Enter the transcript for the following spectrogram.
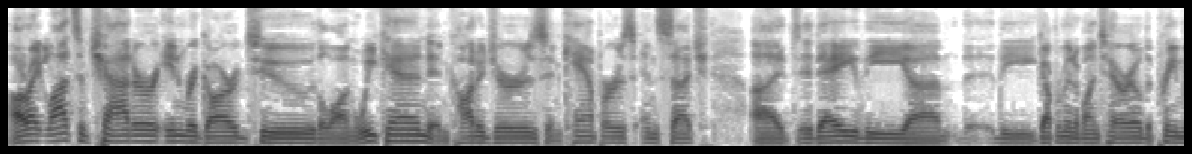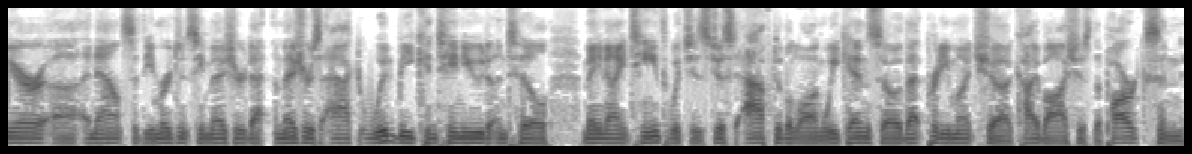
All right, lots of chatter in regard to the long weekend and cottagers and campers and such. Uh, today, the, uh, the, the government of Ontario, the premier, uh, announced that the Emergency Measures Act would be continued until May 19th, which is just after the long weekend. So that pretty much uh, kiboshes the parks and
